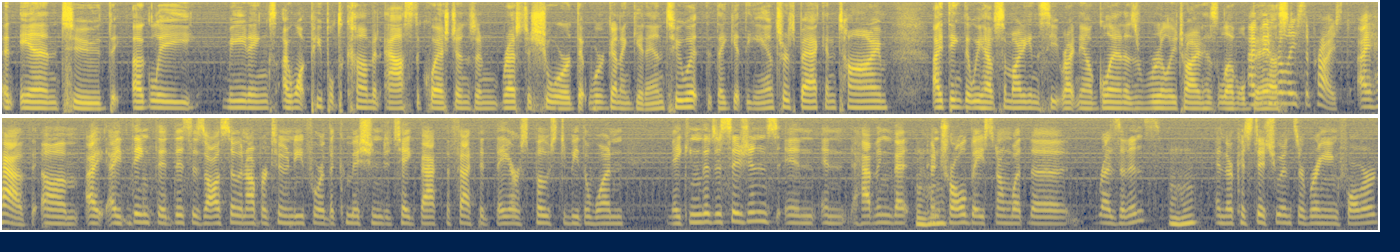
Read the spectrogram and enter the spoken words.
an end to the ugly meetings. I want people to come and ask the questions and rest assured that we're going to get into it, that they get the answers back in time. I think that we have somebody in the seat right now. Glenn is really trying his level I've best. been really surprised. I have. Um, I, I think that this is also an opportunity for the commission to take back the fact that they are supposed to be the one making the decisions and, and having that Mm-hmm. control based on what the residents and their constituents are bringing forward.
